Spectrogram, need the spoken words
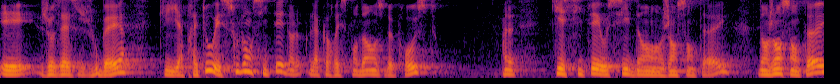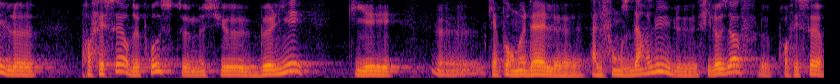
et Joseph Joubert, qui, après tout, est souvent cité dans la correspondance de Proust, euh, qui est cité aussi dans Jean Santeuil. Dans Jean Santeuil, le professeur de Proust, M. Est euh, qui a pour modèle euh, Alphonse Darlu, le philosophe, le professeur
